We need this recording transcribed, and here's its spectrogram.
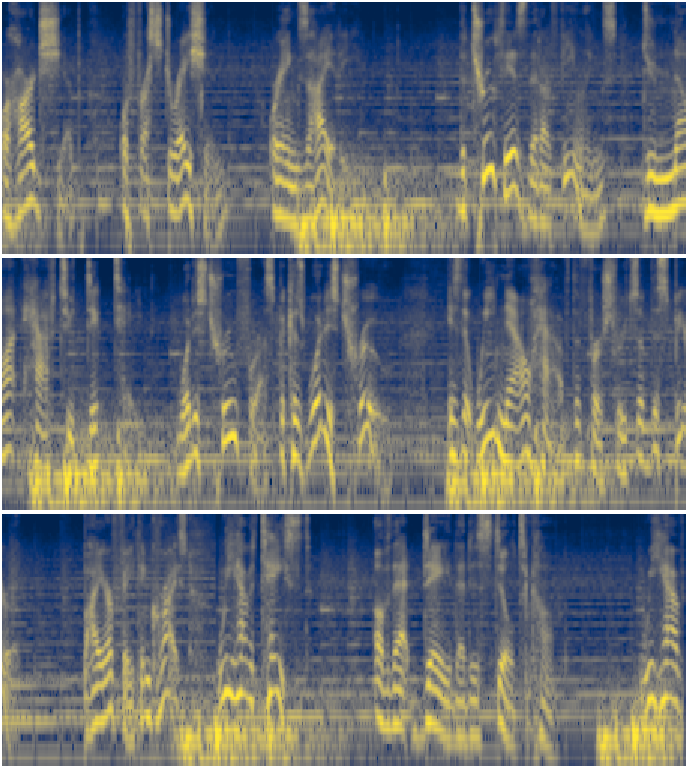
or hardship or frustration or anxiety, the truth is that our feelings do not have to dictate what is true for us because what is true is that we now have the first fruits of the Spirit by our faith in Christ. We have a taste of that day that is still to come. We have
